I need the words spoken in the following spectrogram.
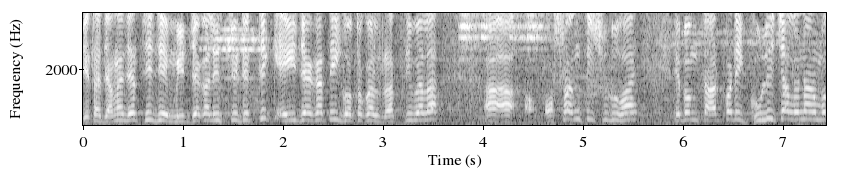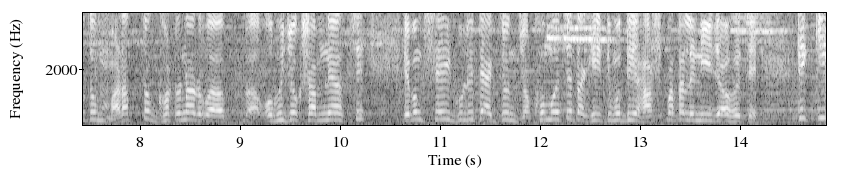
যেটা জানা যাচ্ছে যে মির্জাকালী স্ট্রিটের ঠিক এই জায়গাতেই গতকাল রাত্রিবেলা অশান্তি শুরু হয়। এবং তারপরে গুলি চালানোর মতো মারাত্মক ঘটনার অভিযোগ সামনে আসছে এবং সেই গুলিতে একজন জখম হয়েছে, তাকে ইতিমধ্যে হাসপাতালে নিয়ে যাওয়া হয়েছে। ঠিক কী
